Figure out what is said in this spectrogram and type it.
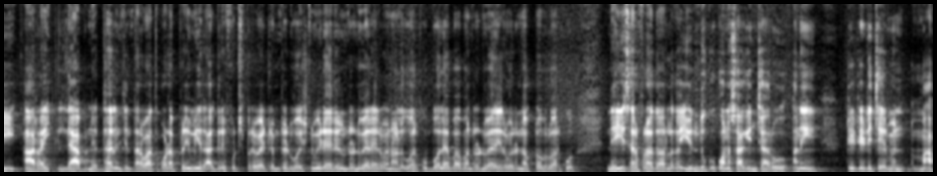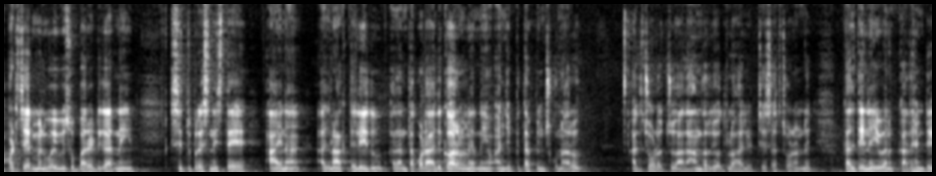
ఎఫ్టీఆర్ఐ ల్యాబ్ నిర్ధారించిన తర్వాత కూడా premier agri foods private limited Vaishnavi డైరీలను రెండు వేల ఇరవై నాలుగు వరకు బోలేబాబాను రెండు వేల ఇరవై రెండు అక్టోబర్ వరకు నెయ్యి సరఫరాదారులుగా ఎందుకు కొనసాగించారు అని టీటీడీ చైర్మన్ మా అప్పటి చైర్మన్ వైవి సుబ్బారెడ్డి గారిని సిట్ ప్రశ్నిస్తే ఆయన అది నాకు తెలియదు అదంతా కూడా అధికారుల నిర్ణయం అని చెప్పి తప్పించుకున్నారు. అది చూడొచ్చు అది ఆంధ్రజ్యోతిలో హైలైట్ చేశారు చూడండి. కల్తీ నెయ్యి వెనక కథ ఏంటి?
